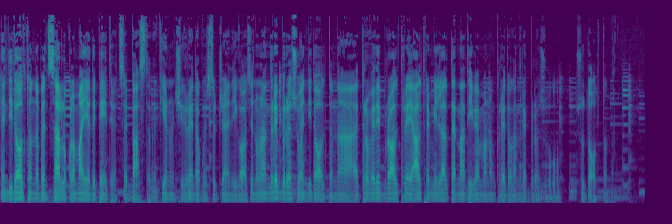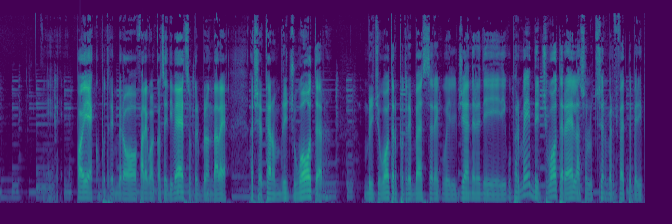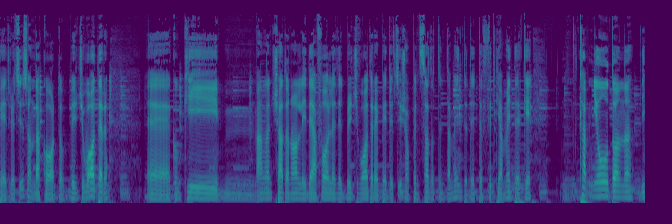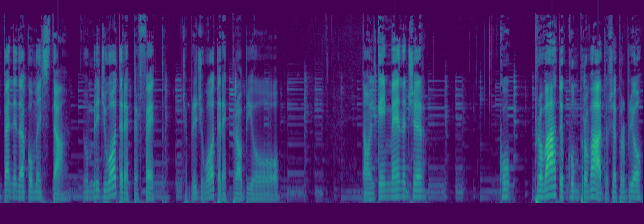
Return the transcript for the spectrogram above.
Andy Dalton pensarlo con la maglia dei Patriots e basta perché io non ci credo a questo genere di cose. Non andrebbero su Andy Dalton eh, troverebbero altre, altre mille alternative ma non credo che andrebbero su, su Dalton. E poi ecco potrebbero fare qualcosa di diverso potrebbero andare a cercare un Bridgewater. Bridgewater potrebbe essere quel genere di, di per me Bridgewater è la soluzione perfetta per i Patriots io sono d'accordo. Bridgewater eh, con chi mh, mm, ha lanciato no, l'idea folle del Bridgewater e Peters. Io ci ho pensato attentamente ho detto effettivamente perché mm, Cam Newton dipende da come sta. Un Bridgewater è perfetto. Cioè, Bridgewater è proprio. No, il game manager co- provato e comprovato. Cioè, proprio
